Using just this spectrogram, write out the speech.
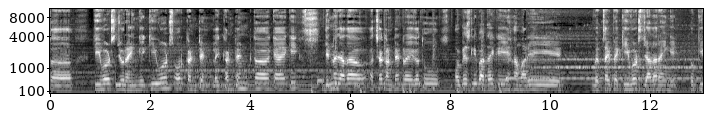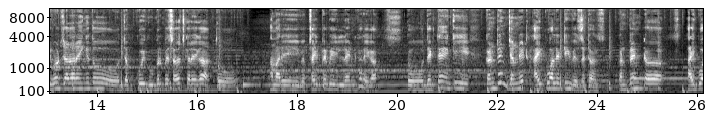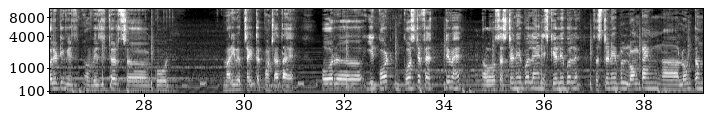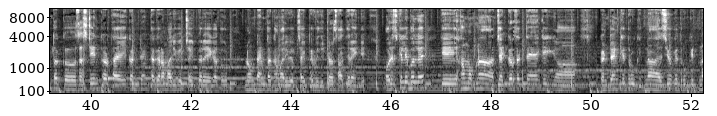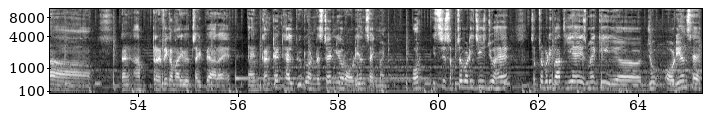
कीवर्ड्स जो रहेंगे कीवर्ड्स और कंटेंट लाइक कंटेंट का क्या है कि जितना ज़्यादा अच्छा कंटेंट रहेगा तो ऑब्वियसली बात है कि हमारी वेबसाइट पे कीवर्ड्स ज़्यादा रहेंगे। तो कीवर्ड्स ज़्यादा रहेंगे तो जब कोई गूगल पे सर्च करेगा तो हमारी वेबसाइट पे भी लैंड करेगा। तो देखते हैं कि content generate high quality visitors content high quality visitors को हमारी वेबसाइट तक पहुंचाता है। और uh, ये कॉस्ट इफ़ेक्टिव है। और सस्टेनेबल एंड स्केलेबल है। Sustainable long time long term तक सस्टेन करता है ये कंटेंट अगर हमारी वेबसाइट पे रहेगा तो लॉन्ग टाइम तक हमारी वेबसाइट पे विजिटर्स आते रहेंगे। और स्केलेबल है कि हम अपना चेक कर सकते हैं कि कंटेंट के थ्रू कितना एस के थ्रू कितना ट्रैफ़िक हमारी वेबसाइट पे आ रहा है। And content help you to understand your audience segment और इससे सबसे बड़ी चीज़ जो है, सबसे बड़ी बात यह है इसमें कि जो ऑडियंस है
